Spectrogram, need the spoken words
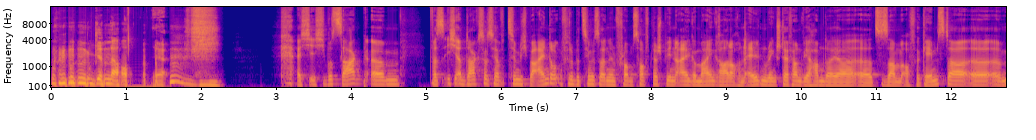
genau. Ja. Ich, ich muss sagen, ähm, was ich an Dark Souls ja ziemlich beeindruckend finde, beziehungsweise an den From Software-Spielen allgemein, gerade auch in Elden Ring, Stefan, wir haben da ja äh, zusammen auch für GameStar äh, ähm,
